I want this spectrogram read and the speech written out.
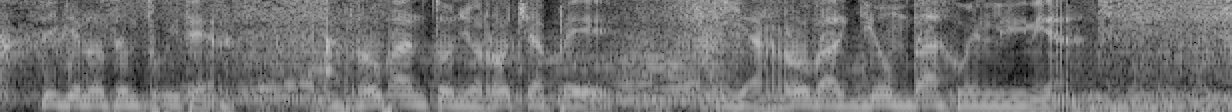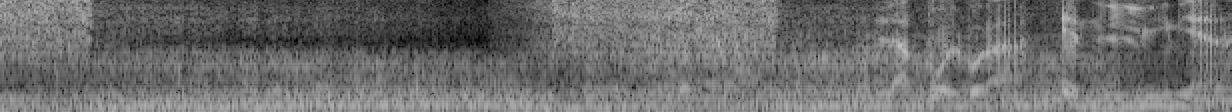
Síguenos en Twitter, arroba Antonio Rocha P y arroba guion bajo en línea. La pólvora en línea.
